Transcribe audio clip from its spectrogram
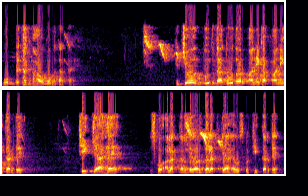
वो पृथक भाव को बताता है। कि जो दूध का दूध और पानी का पानी कर दे, ठीक क्या है, उसको अलग कर दे और गलत क्या है, उसको ठीक कर दे।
